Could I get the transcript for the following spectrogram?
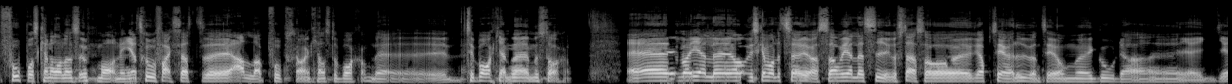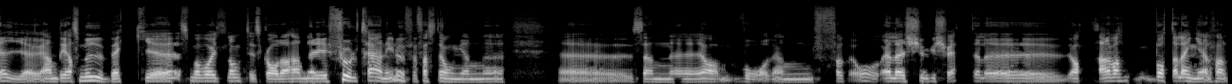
Fotbollskanalens uppmaning. Jag tror faktiskt att eh, alla på Fotbollskanalen kan stå bakom det. Eh, tillbaka med mustaschen. Eh, vad gäller, om vi ska vara lite seriösa, vad gäller Sirius där så rapporterade UNT om eh, goda eh, grejer. Andreas Mubeck eh, som har varit långtidsskadad, han är i full träning nu för första gången eh, sen eh, ja, våren förra året, eller 2021. Eller, ja, han har varit borta länge i alla fall.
